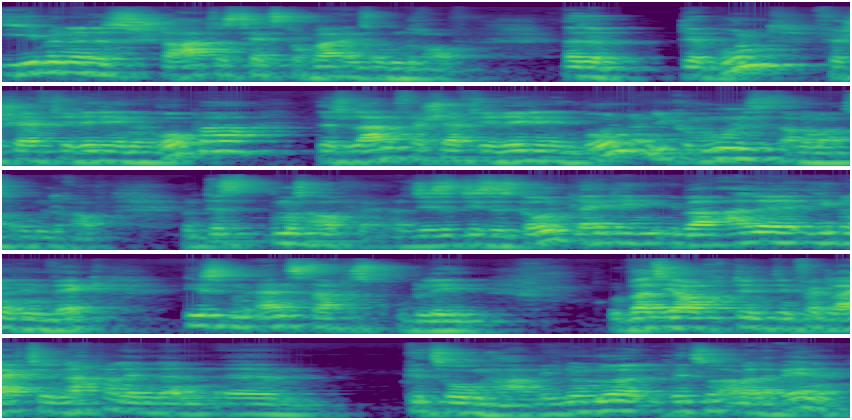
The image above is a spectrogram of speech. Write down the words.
Ebene des Staates setzt doch mal eins oben drauf. Also der Bund verschärft die Regeln in Europa, das Land verschärft die Regeln im Bund und die Kommune sitzt auch nochmal eins oben drauf. Und das muss aufhören. Also dieses, dieses Goldplating über alle Ebenen hinweg ist ein ernsthaftes Problem. Und weil Sie auch den, den Vergleich zu den Nachbarländern ähm, gezogen haben. Ich, nur, nur, ich will es nur einmal erwähnen.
